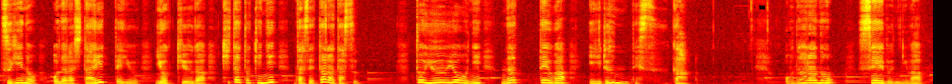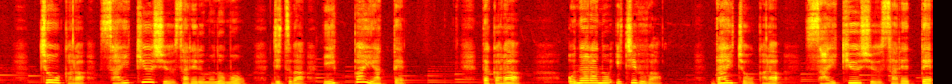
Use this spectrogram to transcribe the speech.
次のおならしたいっていう欲求が来た時に出せたら出す。というようになってはいるんですがおならの成分には腸から再吸収されるものも実はいっぱいあってだからおならの一部は大腸から再吸収されて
